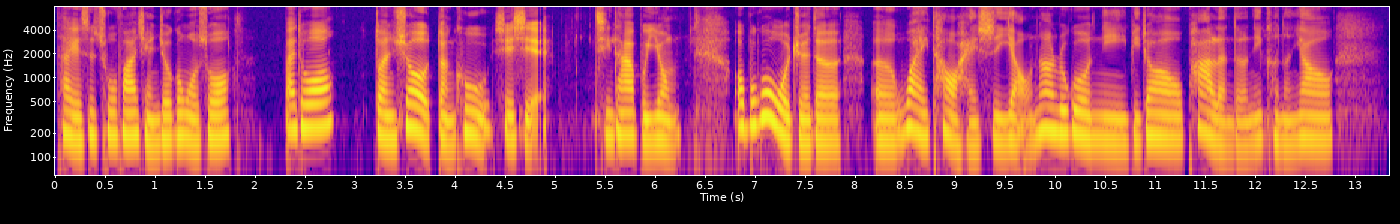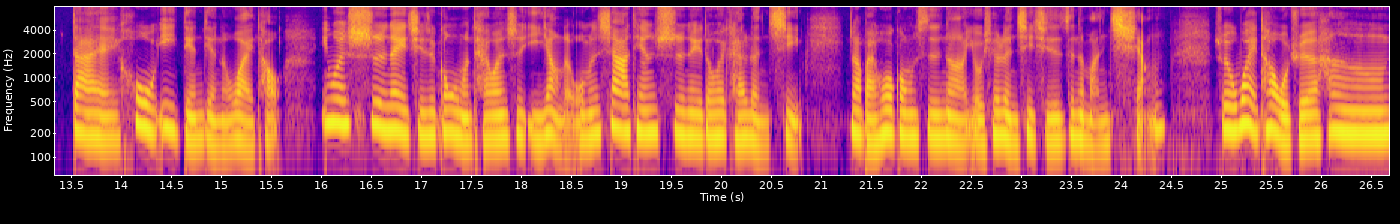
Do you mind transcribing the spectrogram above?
他也是出发前就跟我说：“拜托，短袖短裤，谢谢，其他不用。”哦，不过我觉得，呃，外套还是要。那如果你比较怕冷的，你可能要带厚一点点的外套。因为室内其实跟我们台湾是一样的，我们夏天室内都会开冷气。那百货公司呢，有些冷气其实真的蛮强，所以外套我觉得，哼，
